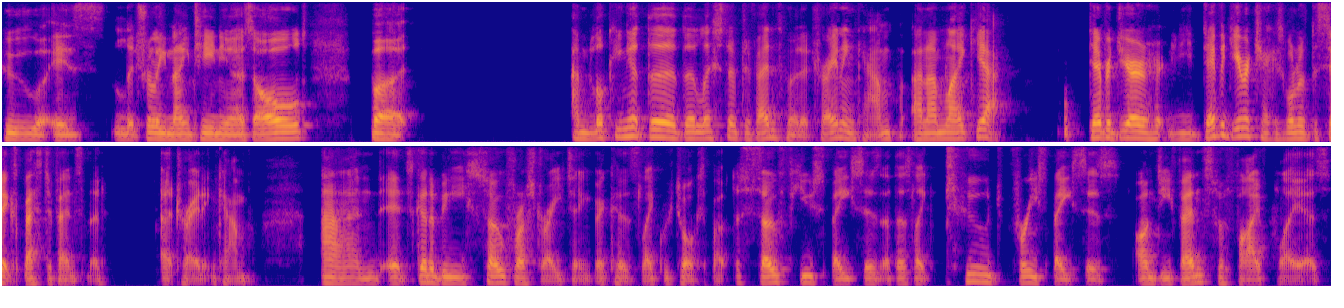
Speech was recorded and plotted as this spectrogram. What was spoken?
who is literally 19 years old. But I'm looking at the the list of defensemen at training camp, and I'm like, yeah, David David Jiricek is one of the six best defensemen at training camp, and it's going to be so frustrating because, like we talked about, there's so few spaces. There's like two free spaces on defense for five players,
